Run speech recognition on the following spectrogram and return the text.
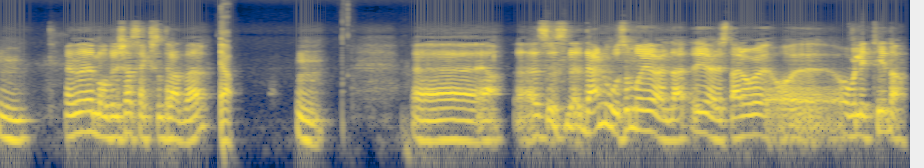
Mm. Men eh, Modric er 36. Ja. Mm. Uh, ja. Det er noe som må gjøres der over, over, litt tid, da.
